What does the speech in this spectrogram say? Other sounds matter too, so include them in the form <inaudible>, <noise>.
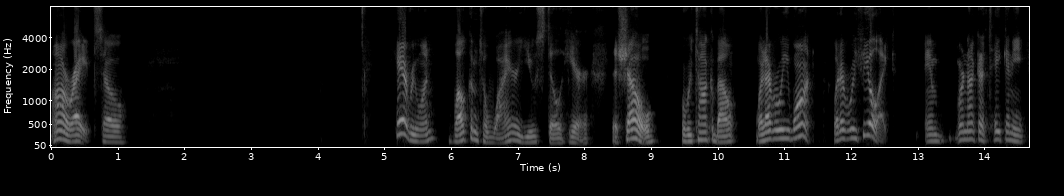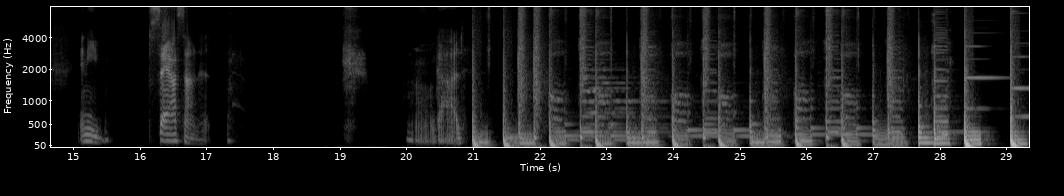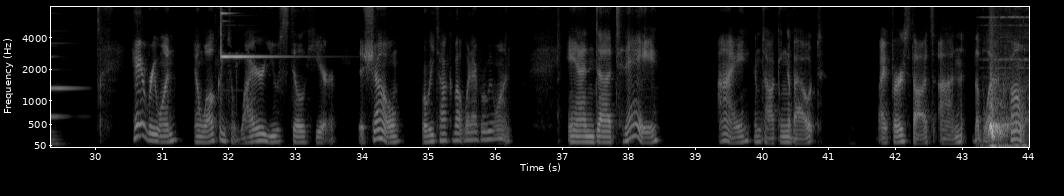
All right. So, hey everyone, welcome to Why Are You Still Here? The show where we talk about whatever we want, whatever we feel like. And we're not going to take any any sass on it. <laughs> oh god. Hey everyone, and welcome to Why Are You Still Here? The show where we talk about whatever we want. And uh, today, I am talking about my first thoughts on the Black Phone.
